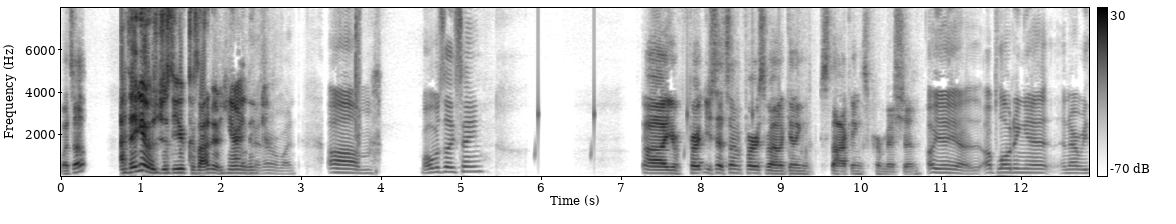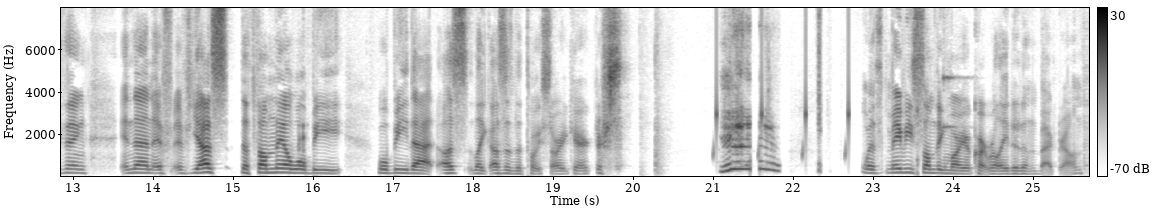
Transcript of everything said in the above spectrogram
What's up? I think it was just you because I didn't hear anything. Okay, never mind. Um, what was I saying? Uh your first you said something first about getting stockings permission. Oh yeah, yeah, uploading it and everything, and then if if yes, the thumbnail will be will be that us like us as the Toy Story characters with maybe something Mario Kart related in the background,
